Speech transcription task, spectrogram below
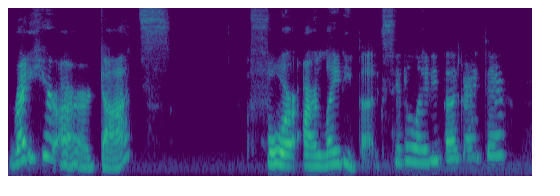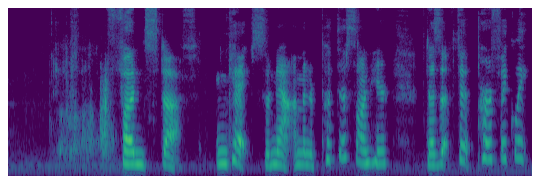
right here are our dots for our ladybug. See the ladybug right there? Fun stuff. Okay, so now I'm going to put this on here. Does it fit perfectly?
